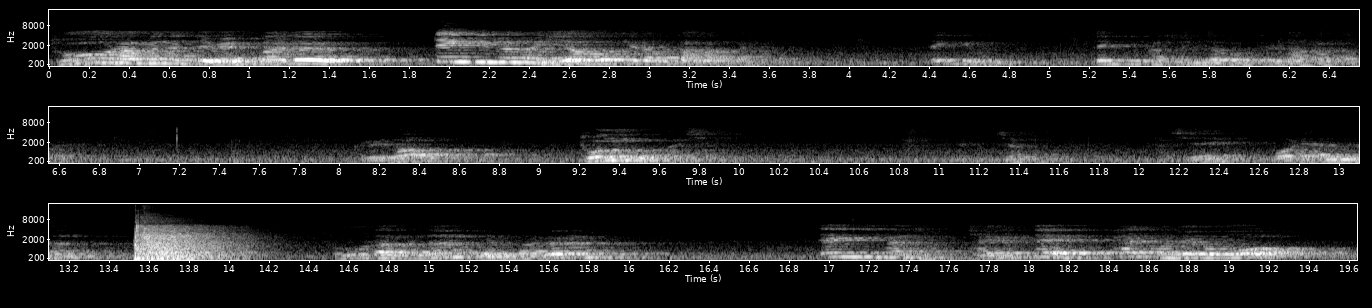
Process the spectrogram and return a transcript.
둘 하면 이제 왼발을 당기면서 이어걷기라고 나갈 거예요. 당기면, 당기면서 이어걷기를 나갈 거예요. 그래서 도는 것까지. 알겠죠? 다시 머리 하면은 둘 하면은 왼발을 당기면서 자 이때 팔 그대로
